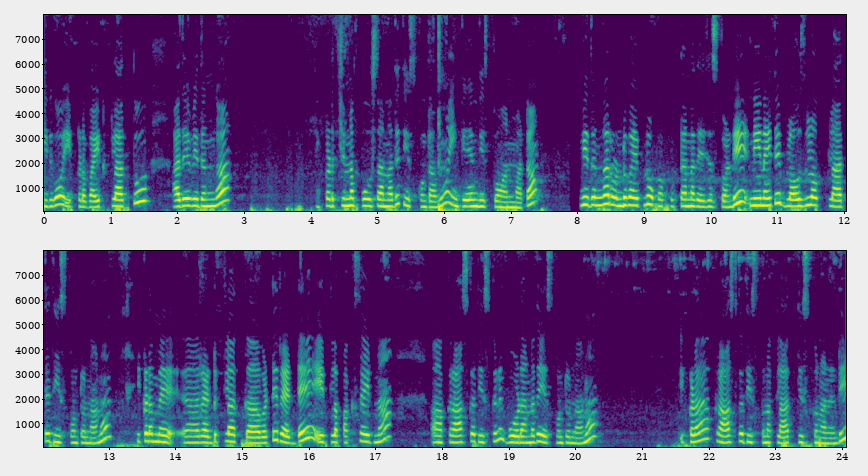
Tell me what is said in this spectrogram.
ఇదిగో ఇక్కడ వైట్ క్లాత్ అదేవిధంగా ఇక్కడ చిన్న పూస అన్నది తీసుకుంటాము ఇంకేం తీసుకోమన్నమాట. ఈ విధంగా రెండు వైపులు ఒక కుట్ట అన్నది వేసేసుకోండి. నేనైతే బ్లౌజ్లో క్లాతే తీసుకుంటున్నాను. ఇక్కడ రెడ్ క్లాత్ కాబట్టి రెడ్డే ఇట్లా పక్క సైడ్న క్రాస్గా తీసుకుని గోడ అన్నది వేసుకుంటున్నాను. ఇక్కడ క్రాస్గా తీసుకున్న క్లాత్ తీసుకున్నానండి.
